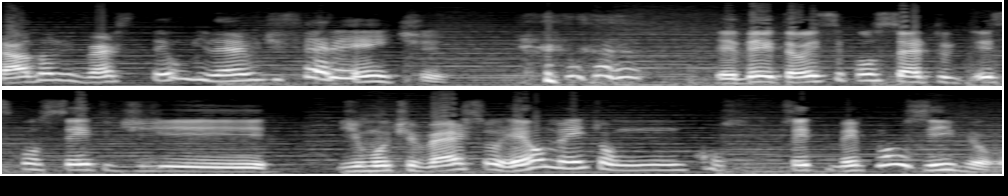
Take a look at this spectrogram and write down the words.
Cada universo tem um Guilherme diferente. Entendeu? Então esse conceito, esse conceito de, de multiverso realmente é um conceito bem plausível.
